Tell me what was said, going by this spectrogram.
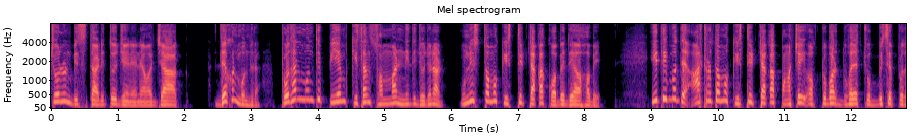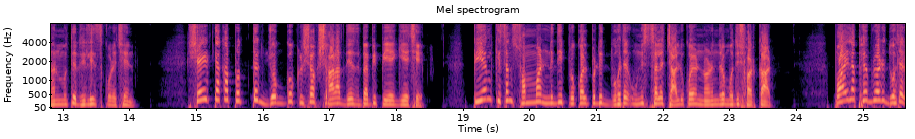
চলুন বিস্তারিত জেনে নেওয়া যাক। দেখুন বন্ধুরা, প্রধানমন্ত্রী পিএম কিষাণ সম্মান নিধি যোজনার উনিশতম কিস্তির টাকা কবে দেওয়া হবে? ইতিমধ্যে আঠারোতম কিস্তির টাকা পাঁচই অক্টোবর দু হাজার প্রধানমন্ত্রী রিলিজ করেছেন। সেই টাকা প্রত্যেক যোগ্য কৃষক সারা দেশব্যাপী পেয়ে গিয়েছে। পিএম কিষাণ সম্মান নিধি প্রকল্পটি দু হাজার উনিশ সালে চালু করেন নরেন্দ্র মোদী সরকার। পয়লা ফেব্রুয়ারি দু হাজার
